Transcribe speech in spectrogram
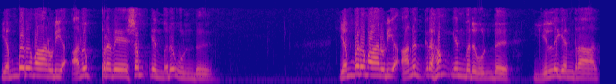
எம்பெருமானுடைய அனுப்பிரவேசம் என்பது உண்டு. எம்பெருமானுடைய அனுகிரகம் என்பது உண்டு. இல்லை என்றால்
